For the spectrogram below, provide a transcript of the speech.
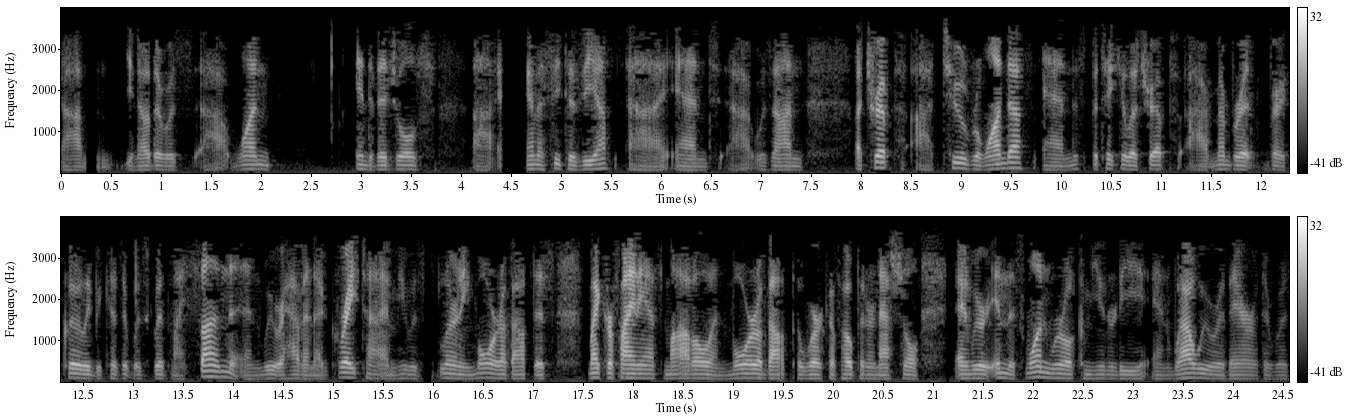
um, you know, there was uh, one individual's uh, anesthesia uh, and uh, was on a trip uh, to Rwanda, and this particular trip, I remember it very clearly because it was with my son, and we were having a great time. He was learning more about this microfinance model and more about the work of Hope International, and we were in this one rural community. And while we were there, there was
